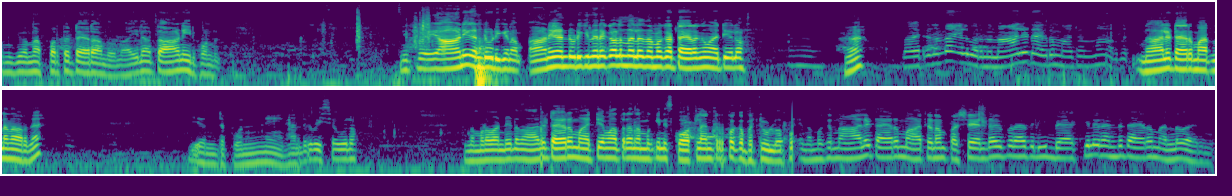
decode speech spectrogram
എനിക്ക് വന്ന അപ്പുറത്തെ ടയറാന്ന് തോന്നുന്നു. അതിനകത്ത് ആണി ഇരിപ്പുണ്ട്. ഇനിയിപ്പോൾ ആണി കണ്ടുപിടിക്കണം. ആണി കണ്ടുപിടിക്കുന്നതിനേക്കാളും നല്ലത് നമുക്ക് ആ ടയർ അങ്ങ് മാറ്റിയാലോ ഏ? നാല് ടയർ മാറ്റണമെന്ന് പറഞ്ഞേ? എന്റെ പൊന്നെ നല്ലൊരു പൈസ പോലോ അപ്പം നമ്മുടെ വണ്ടിയുടെ നാല് ടയർ മാറ്റിയാൽ മാത്രമേ നമുക്ക് ഇനി സ്കോട്ട്ലാൻഡ് ട്രിപ്പൊക്കെ പറ്റുള്ളൂ. അപ്പോൾ നമുക്ക് നാല് ടയർ മാറ്റണം. പക്ഷേ എന്റെ അഭിപ്രായത്തിൽ ഈ ബാക്കിൽ രണ്ട് ടയർ നല്ലതായിരുന്നു.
